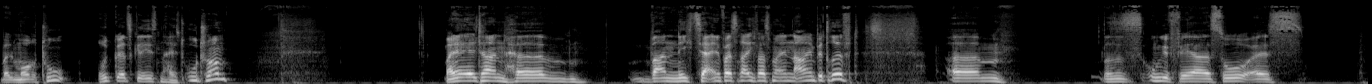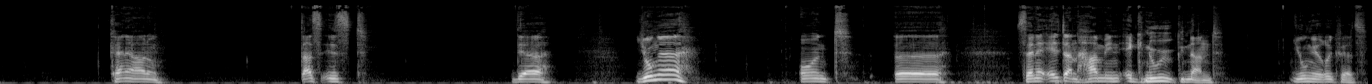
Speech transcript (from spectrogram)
weil Mortu rückwärts gelesen heißt Utrom. Meine Eltern äh, waren nicht sehr einfallsreich, was meinen Namen betrifft. Ähm, das ist ungefähr so, als keine Ahnung. Das ist der Junge und äh, seine Eltern haben ihn Egnul genannt. Junge rückwärts.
